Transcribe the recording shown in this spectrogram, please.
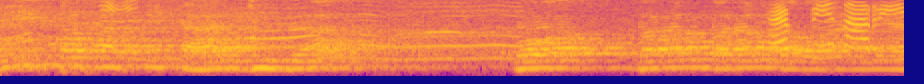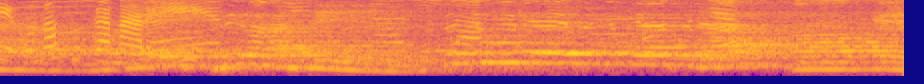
diperhatikan juga bahwa barang-barang Happy bawaan- nari, Una suka nari. Terima kasih. Senyumnya deh, senyumnya sudah. Oke,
